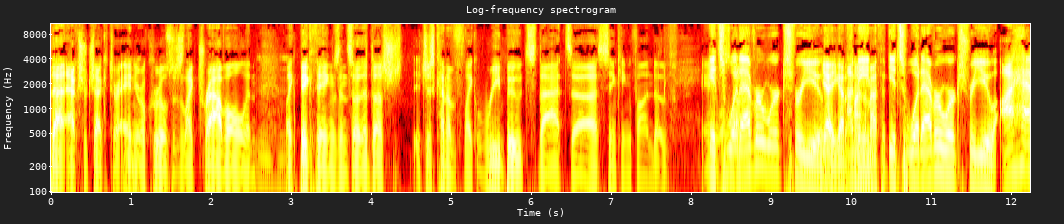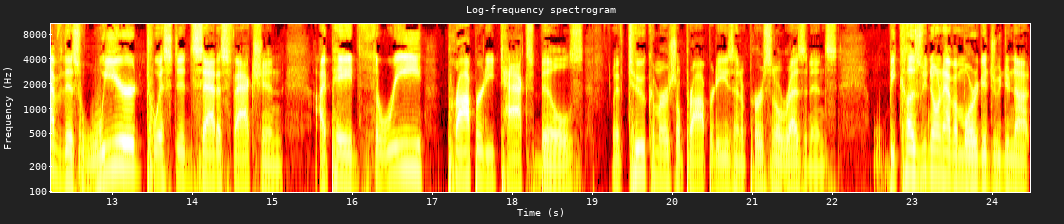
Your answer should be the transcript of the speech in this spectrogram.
extra check to our annual accruals, which is like travel and Mm-hmm. like big things, and so that does it just kind of like reboots that uh, sinking fund of. Annual It's stuff. whatever works for you. Yeah, you gotta I find the mean, method. It's whatever works for you. I have this weird, twisted satisfaction. I paid three property tax bills. We have two commercial properties and a personal residence. Because we don't have a mortgage, we do not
